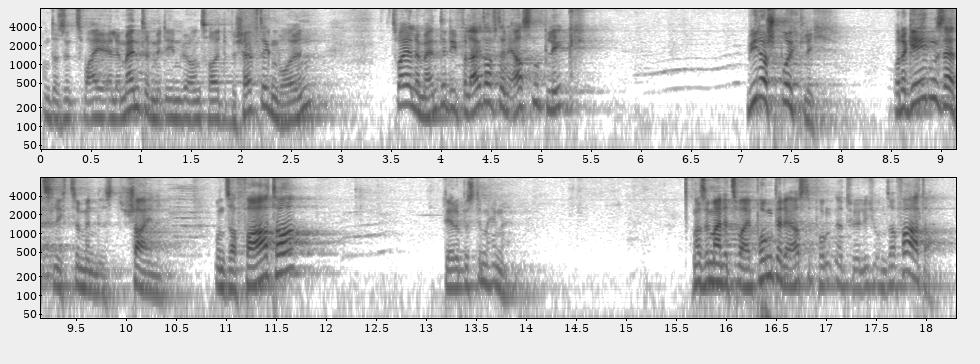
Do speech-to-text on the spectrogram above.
Und das sind zwei Elemente, mit denen wir uns heute beschäftigen wollen. Zwei Elemente, die vielleicht auf den ersten Blick widersprüchlich oder gegensätzlich zumindest scheinen. Unser Vater, der du bist im Himmel. Das sind meine zwei Punkte. Der erste Punkt natürlich unser Vater.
